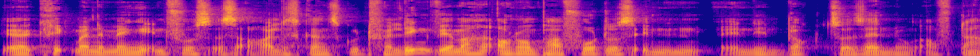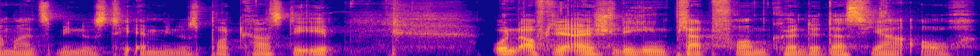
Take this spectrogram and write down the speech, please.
äh, kriegt man eine Menge Infos, ist auch alles ganz gut verlinkt. Wir machen auch noch ein paar Fotos in, in den Blog zur Sendung auf damals-tm-podcast.de. Und auf den einschlägigen Plattformen könnte das ja auch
